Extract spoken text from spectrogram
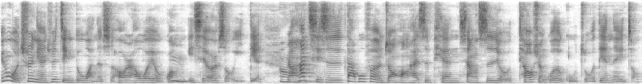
因为我去年去京都玩的时候，然后我也有逛一些二手衣店，嗯、然后它其实大部分的装潢还是偏像是有挑选过的古着店那一种，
